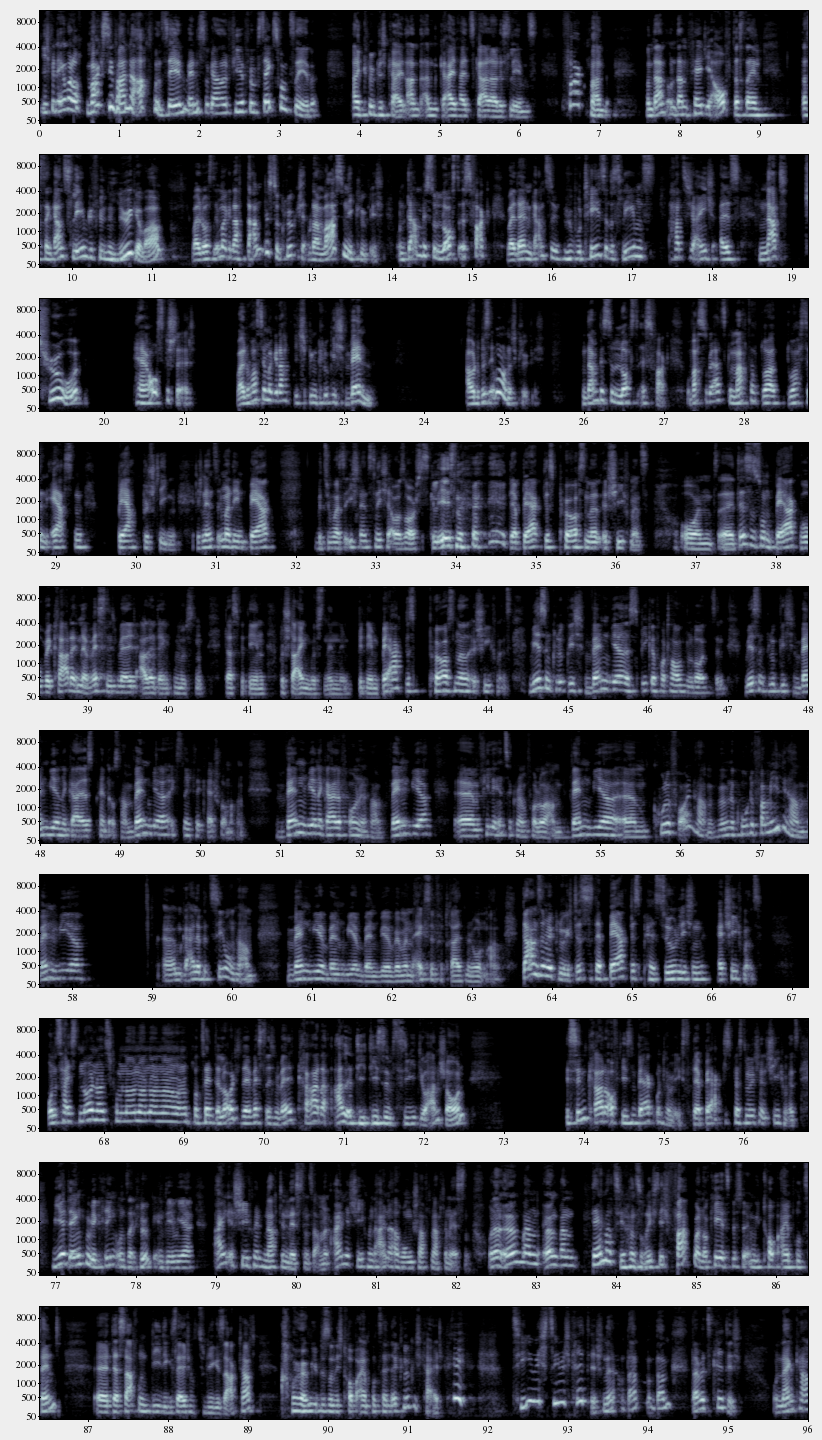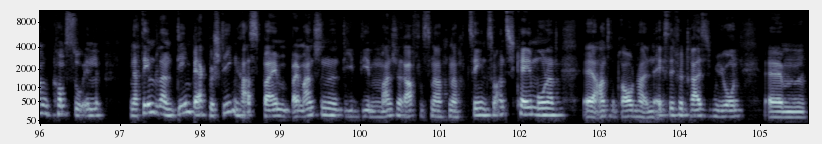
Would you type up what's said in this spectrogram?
Ich bin immer noch maximal eine 8 von 10, wenn nicht sogar eine 4, 5, 6 von 10 an Glücklichkeit, an, an Geilheitsskala des Lebens. Fuck, man. Und dann, und dann fällt dir auf, dass dein, dass dein ganzes Lebengefühl eine Lüge war, weil du hast immer gedacht, dann bist du glücklich, aber dann warst du nicht glücklich. Und dann bist du lost as fuck, weil deine ganze Hypothese des Lebens hat sich eigentlich als not true herausgestellt. Weil du hast immer gedacht, ich bin glücklich, wenn. Aber du bist immer noch nicht glücklich. Und dann bist du lost as fuck. Und was du da jetzt gemacht hast, du hast, du hast den ersten Berg bestiegen. Ich nenne es immer den Berg beziehungsweise ich nenne es nicht, aber so habe ich es gelesen, der Berg des Personal Achievements. Und äh, das ist so ein Berg, wo wir gerade in der westlichen Welt alle denken müssen, dass wir den besteigen müssen, in dem, in dem Berg des Personal Achievements. Wir sind glücklich, wenn wir Speaker vor tausenden Leuten sind. Wir sind glücklich, wenn wir eine geile Penthouse haben, wenn wir extrem viel Cashflow machen, wenn wir eine geile Freundin haben, wenn wir ähm, viele Instagram-Follower haben, wenn wir ähm, coole Freunde haben, wenn wir eine coole Familie haben, wenn wir ähm, geile Beziehungen haben. Wenn wir, wenn wir, wenn wir, wenn wir einen Exit für 30 Millionen machen, dann sind wir glücklich. Das ist der Berg des persönlichen Achievements. Und das heißt, 99,999% der Leute der westlichen Welt, gerade alle, die dieses Video anschauen, sind gerade auf diesem Berg unterwegs. Der Berg des persönlichen Achievements. Wir denken, wir kriegen unser Glück, indem wir ein Achievement nach dem nächsten sammeln. Ein Achievement, eine Errungenschaft nach dem nächsten. Und dann irgendwann, irgendwann dämmert sich dann so richtig, fragt man, okay, jetzt bist du irgendwie Top 1% äh, der Sachen, die die Gesellschaft zu dir gesagt hat, aber irgendwie bist du nicht Top 1% der Glücklichkeit. ziemlich, ziemlich kritisch, ne? Und dann, und dann, dann wird's kritisch. Und dann kam, kommst du in nachdem du dann den Berg bestiegen hast, beim, bei manchen, die, die manche raffen es nach, nach 10, 20k im Monat, äh, andere brauchen halt einen Exit für 30 Millionen, ähm,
